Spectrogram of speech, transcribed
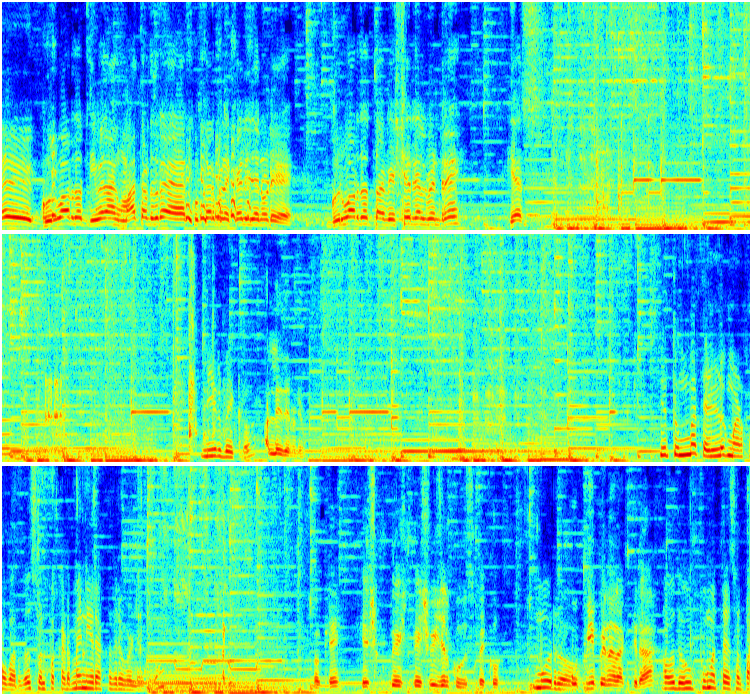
ಏ ಗುರುವಾರದ ನೀವೇ ಹಂಗೆ ಮಾತಾಡಿದ್ರೆ ಕುಕ್ಕರ್ ಮೇಲೆ ಕೇಳಿದೆ ನೋಡಿ. ಗುರುವಾರದ ನಾವು ವೆಜಿಟೇರಿಯನ್ ಅಲ್ವೇನ್ರಿ? ಎಸ್ ನೀರು ಬೇಕು? ಅಲ್ಲಿದೆ ನೋಡಿ. ನೀವು ತುಂಬಾ ತೆಳ್ಳಗೆ ಮಾಡ್ಕೋಬಾರ್ದು ಸ್ವಲ್ಪ ಕಡಿಮೆ ನೀರು ಹಾಕಿದ್ರೆ ಒಳ್ಳೇದು. ಓಕೆ ಎಷ್ಟು ಎಷ್ಟು ಎಷ್ಟು ವಿಜಲ್ ಕೂಗಿಸ್ಬೇಕು ಮೂರು. ಉಪ್ಪು ಏನಾರು ಹಾಕ್ತೀರಾ? ಹೌದು ಉಪ್ಪು ಮತ್ತೆ ಸ್ವಲ್ಪ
